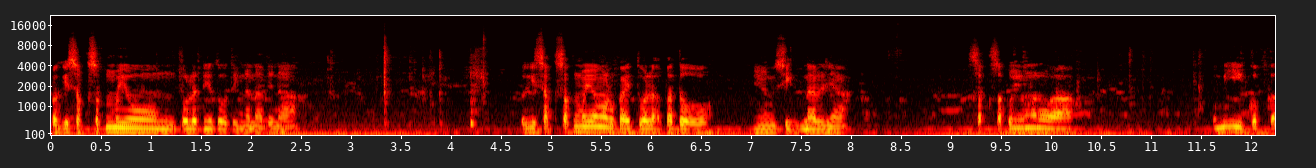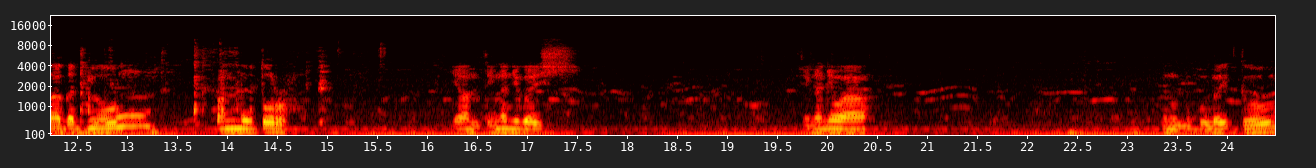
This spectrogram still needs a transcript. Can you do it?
pag isaksak mo yung tulad nito, tingnan natin ha. Pag isaksak mo yung ano kahit wala pa to, oh, yung signal niya. Saksak ko yung ano ha. Umiikot ka agad yung fan motor. Yan, tingnan nyo guys. Tingnan nyo ha. Ano na kulay ito?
